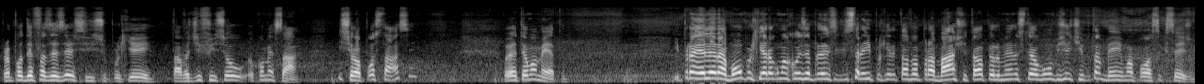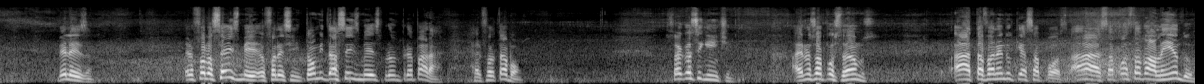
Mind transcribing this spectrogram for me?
para poder fazer exercício, porque estava difícil eu, começar. E se eu apostasse, eu ia ter uma meta. E para ele era bom porque era alguma coisa para ele se distrair, porque ele estava para baixo e tal, pelo menos ter algum objetivo também, uma aposta que seja. Beleza. Ele falou seis meses. Eu falei assim, então me dá seis meses para eu me preparar. Aí ele falou, tá bom. Só que é o seguinte, aí nós apostamos. Ah, tá valendo o que essa aposta? Ah, essa aposta tá valendo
